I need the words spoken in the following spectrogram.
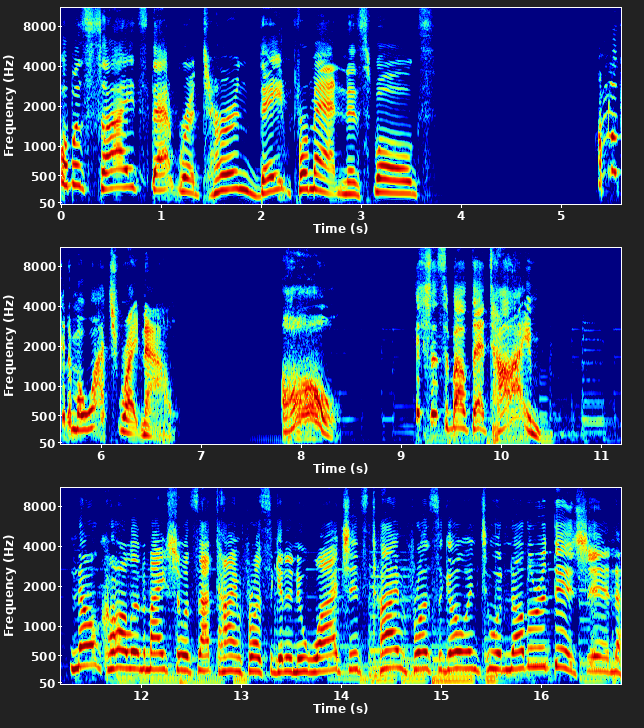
Well, besides that return date for Madness, folks, I'm looking at my watch right now. Oh, it's just about that time. No, Carl and Mike Show, it's not time for us to get a new watch. It's time for us to go into another edition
